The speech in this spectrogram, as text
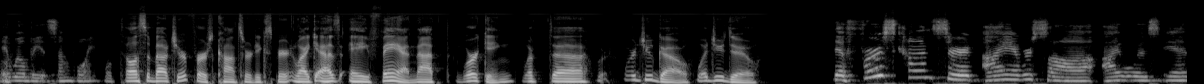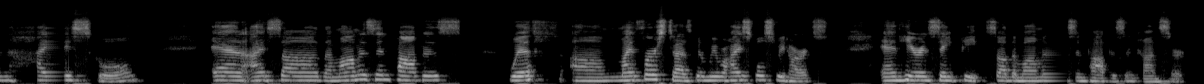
it will be at some point. Well, tell us about your first concert experience, like as a fan, not working. What? Uh, where'd you go? What'd you do? The first concert I ever saw, I was in high school, and I saw the Mamas and Papas with um, my first husband. We were high school sweethearts, and here in St. Pete, saw the Mamas and Papas in concert.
